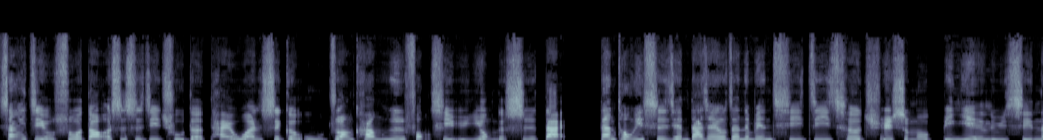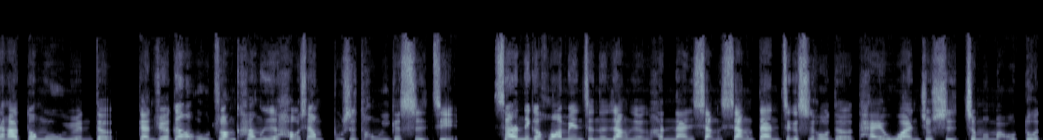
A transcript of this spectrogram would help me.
上一集有说到二十世纪初的台湾是个武装抗日风起云涌的时代，但同一时间大家又在那边骑机车去什么毕业旅行啊、动物园的感觉，跟武装抗日好像不是同一个世界。虽然那个画面真的让人很难想象，但这个时候的台湾就是这么矛盾。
